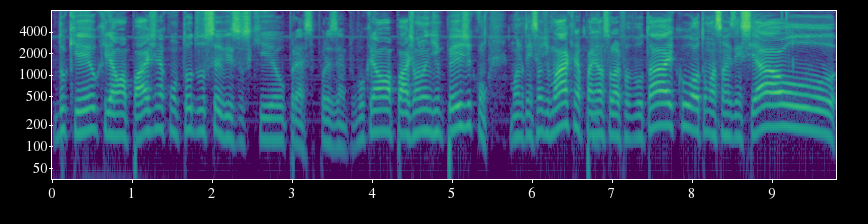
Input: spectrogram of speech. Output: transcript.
do que eu criar uma página com todos os serviços que eu presto, por exemplo. Vou criar uma página, uma landing page com manutenção de máquina, painel solar fotovoltaico, automação residencial,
